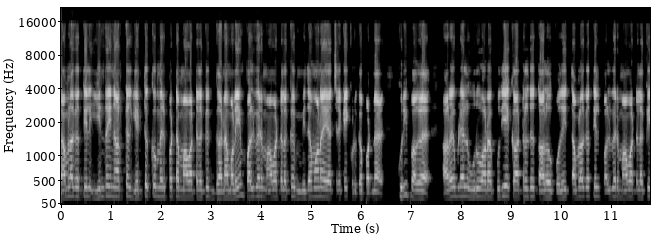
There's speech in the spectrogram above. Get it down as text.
தமிழகத்தில் இன்றைய நாட்கள் எட்டுக்கும் மேற்பட்ட மாவட்டங்களுக்கு கனமழையும் பல்வேறு மாவட்டங்களுக்கு மிதமான எச்சரிக்கை கொடுக்கப்பட்டனர். குறிப்பாக அரபிடல் உருவான புதிய காற்றழுத்த தாழ்வு பகுதி தமிழகத்தில் பல்வேறு மாவட்டங்களுக்கு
